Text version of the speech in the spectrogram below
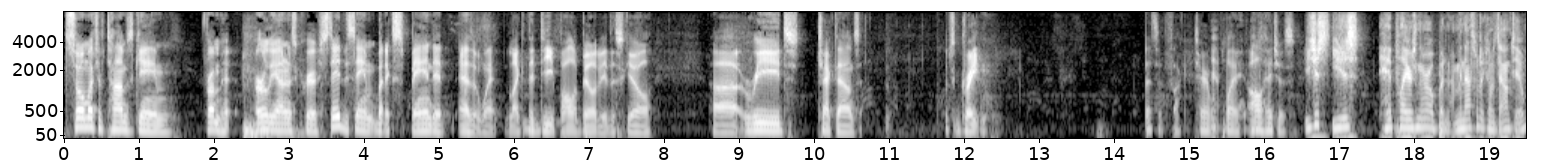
so much of Tom's game from early on in his career stayed the same but expanded as it went. Like the deep ball ability, the skill, uh, reads, checkdowns. It's great. That's a fucking terrible play. All hitches. You just you just hit players and they're open. I mean, that's what it comes down to.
